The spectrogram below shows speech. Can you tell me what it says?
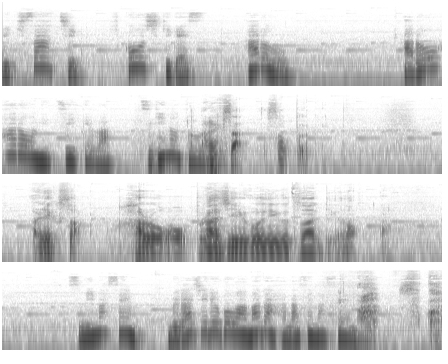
ウィキサーチ非公式です。ハロー。ハローハローについては次の通りアレク。サ、ストップ。アレクサ、ハローをブラジル語で言うと何て言うの？すみません。ブラジル語はまだ話せません。あ、そっか。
